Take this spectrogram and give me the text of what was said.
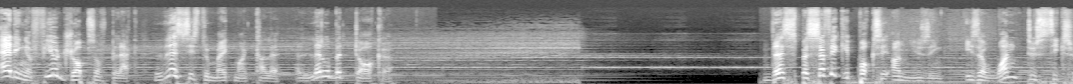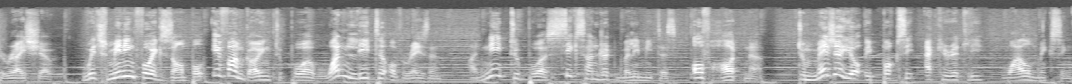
adding a few drops of black. This is to make my color a little bit darker. The specific epoxy I'm using is a 1 to 6 ratio. Which meaning for example, if I'm going to pour 1 liter of resin, I need to pour 600 millimeters of hardener. To measure your epoxy accurately while mixing,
